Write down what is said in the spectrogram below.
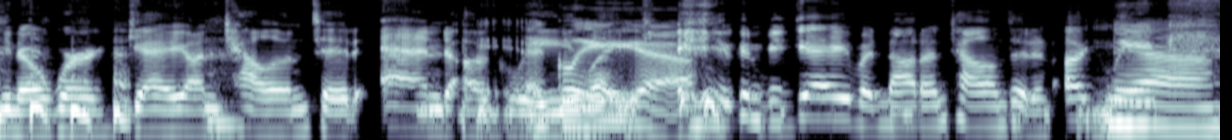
you know, we're gay, untalented, and ugly. Ugly, like, yeah. You can be gay but not untalented and ugly. yeah.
